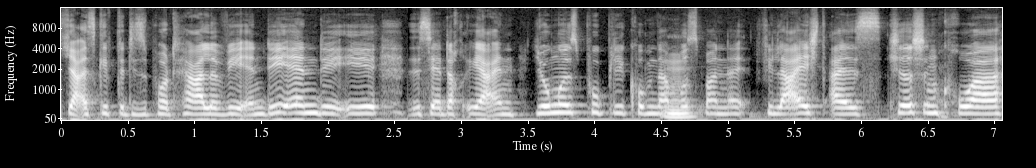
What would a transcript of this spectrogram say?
ja, es gibt ja diese Portale wndn.de, ist ja doch eher ein junges Publikum, da mhm. muss man vielleicht als Kirchenchor,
